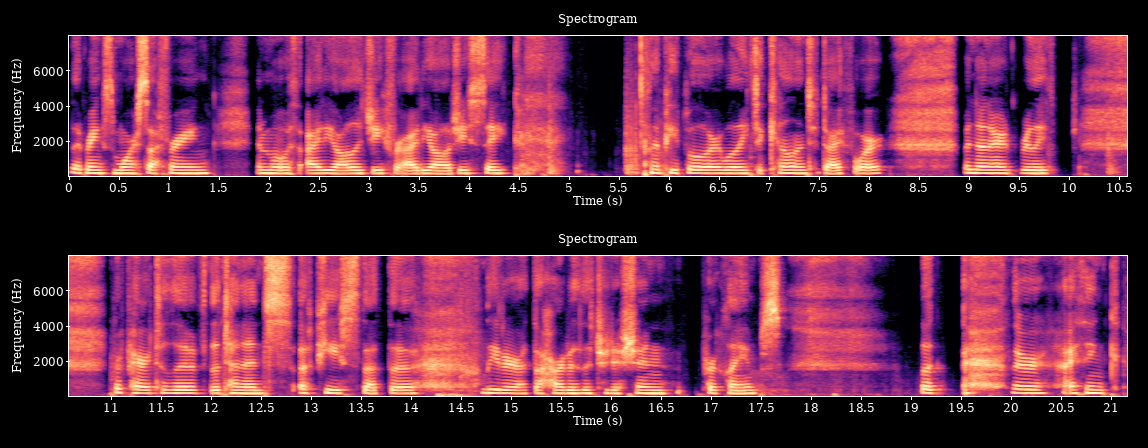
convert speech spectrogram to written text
that brings more suffering and more with ideology for ideology's sake that people are willing to kill and to die for, but none are really prepared to live the tenets of peace that the leader at the heart of the tradition proclaims. Look, there, I think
